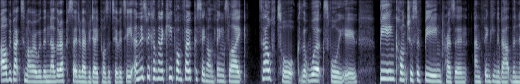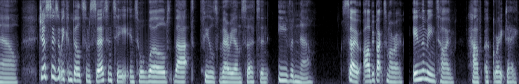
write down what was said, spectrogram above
I'll be back tomorrow with another episode of Everyday Positivity. And this week, I'm going to keep on focusing on things like self talk that works for you, being conscious of being present and thinking about the now, just so that we can build some certainty into a world that feels very uncertain, even now. So I'll be back tomorrow. In the meantime, have a great day.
